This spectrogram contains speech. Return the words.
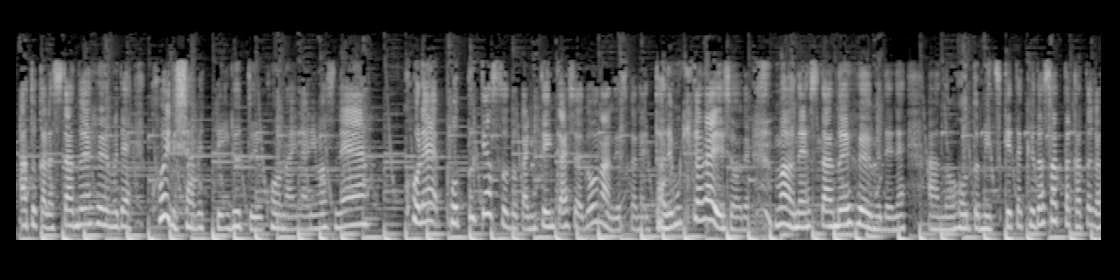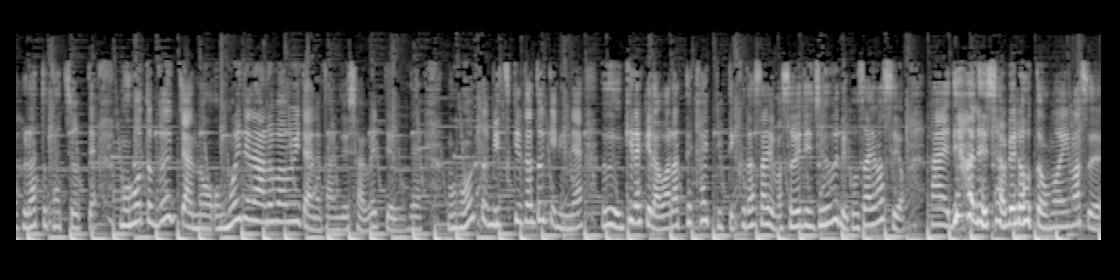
後からスタンド FM で声で喋っているというコーナーになりますね。これ、ポッドキャストとかに展開したらどうなんですかね？誰も聞かないでしょうね。まあね、スタンド FM でね、あの、ほんと見つけてくださった方がフラッと立ち寄って、もうほんと文ちゃんの思い出のアルバムみたいな感じで喋ってるので、もうほんと見つけた時にね、うん、キラキラ笑って帰っていってくださればそれで十分でございますよ。はい。ではね、喋ろうと思います。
